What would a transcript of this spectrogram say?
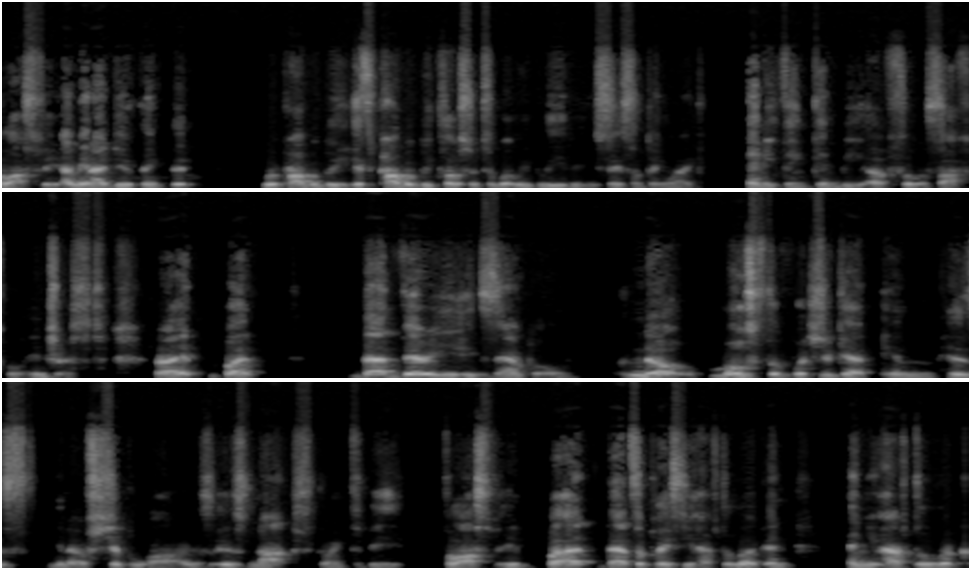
philosophy. I mean, I do think that we're probably it's probably closer to what we believe if you say something like anything can be of philosophical interest, right? But that very example, no, most of what you get in his, you know, ship logs is not going to be philosophy, but that's a place you have to look and and you have to look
